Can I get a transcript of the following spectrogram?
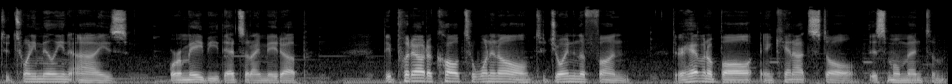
to 20 million eyes, or maybe that's what I made up. They put out a call to one and all to join in the fun. They're having a ball and cannot stall this momentum.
